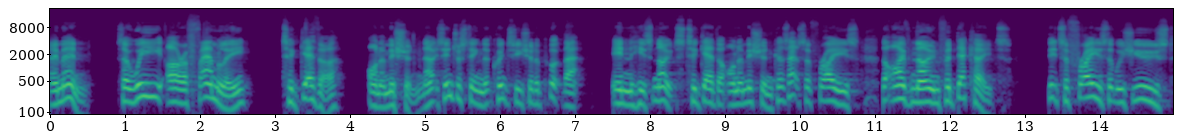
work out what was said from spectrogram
Amen. So we are a family together on a mission. Now, it's interesting that Quincy should have put that in his notes together on a mission, because that's a phrase that I've known for decades. It's a phrase that was used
